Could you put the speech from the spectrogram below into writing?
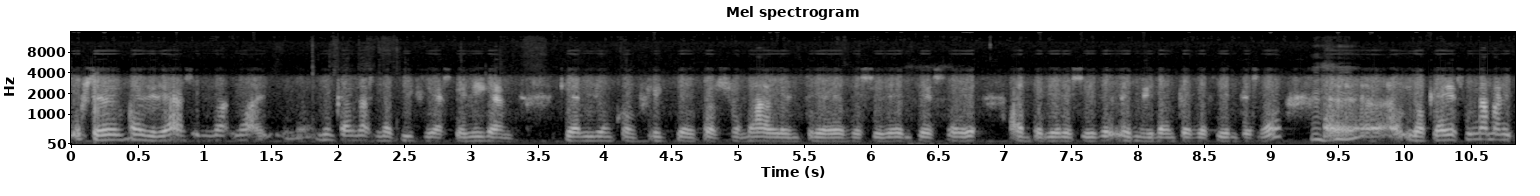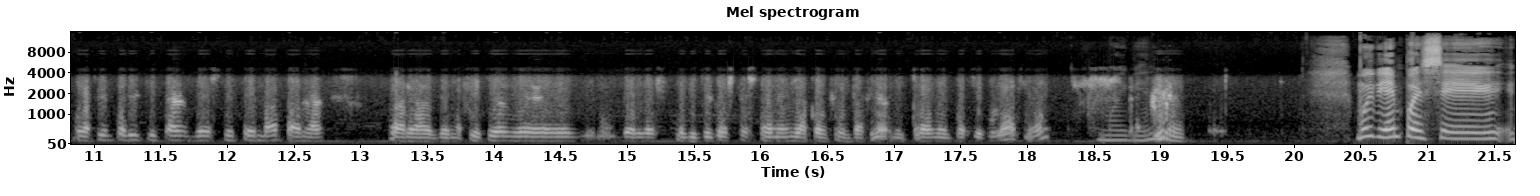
ustedes me dirán, no, no hay nunca unas noticias que digan que ha habido un conflicto personal entre residentes eh, anteriores y inmigrantes recientes. ¿no? Eh, lo que hay es una manipulación política de este tema para para el beneficio de, los políticos que están en la confrontación, Trump en particular. ¿no? Muy bien, pues eh,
